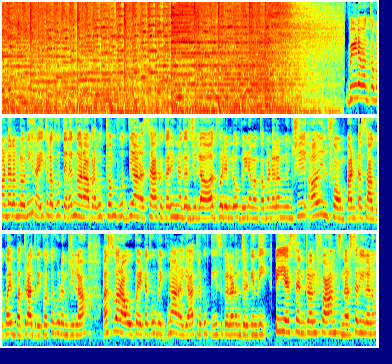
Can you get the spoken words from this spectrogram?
Absolutamente. వీణవంక మండలంలోని రైతులకు తెలంగాణ ప్రభుత్వం ఉద్యాన శాఖ కరీంనగర్ జిల్లా ఆధ్వర్యంలో వీణవంక మండలం నుంచి ఆయిల్ ఫామ్ పంట సాగుపై భద్రాద్రి కొత్తగూడెం జిల్లా అశ్వరావుపేటకు విజ్ఞాన యాత్రకు తీసుకెళ్ళడం జరిగింది. టిఎస్ సెంట్రల్ ఫార్మ్స్ నర్సరీలను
